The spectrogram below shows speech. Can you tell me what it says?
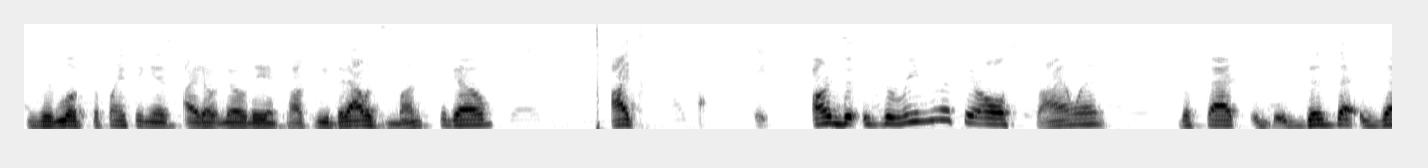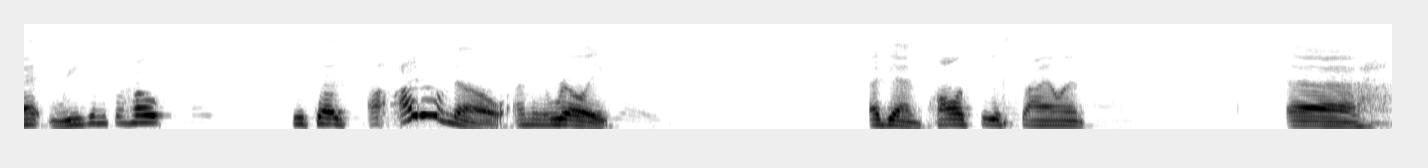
he said, look, the funny thing is, I don't know, they didn't talk to me, but that was months ago. I, are the, is the reason that they're all silent the fact, does that, is that reason for hope? Because I, I don't know. I mean, really, again, policy is silent. Uh,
